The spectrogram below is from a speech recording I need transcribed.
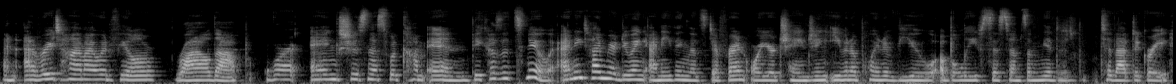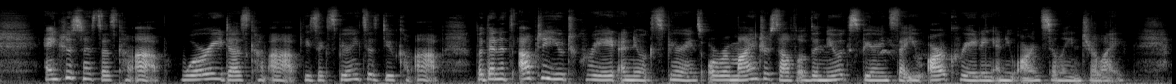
And every time I would feel riled up or anxiousness would come in because it's new. Anytime you're doing anything that's different or you're changing even a point of view, a belief system, something to, that degree, anxiousness does come up, worry does come up, these experiences do come up, but then it's up to you to create a new experience or remind yourself of the new experience that you are creating and you are instilling into your life.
